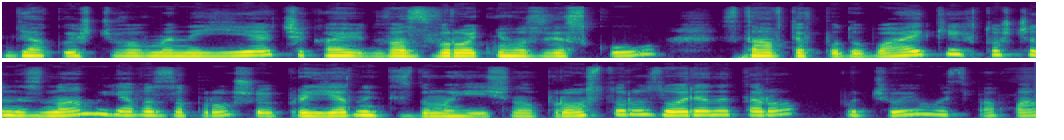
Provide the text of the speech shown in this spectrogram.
Дякую, що ви в мене є. Чекаю від вас зворотнього зв'язку. Ставте вподобайки. І хто ще не з нами, я вас запрошую. Приєднуйтесь до магічного простору Зоряне Таро. Почуємось, па-па.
